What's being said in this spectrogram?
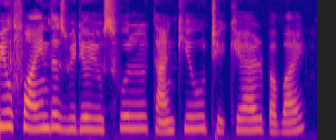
you find this video useful. Thank you. Take care. Bye bye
